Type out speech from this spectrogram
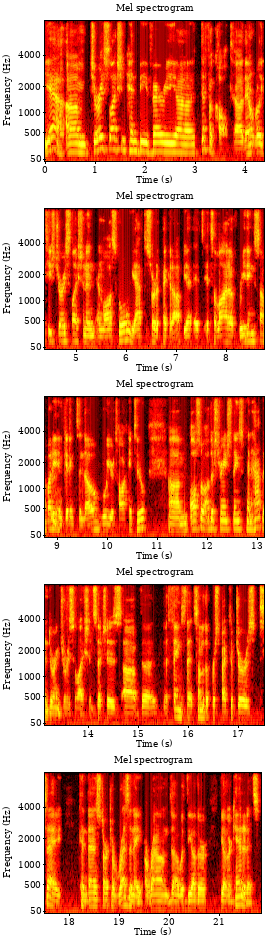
Yeah, um, jury selection can be very uh, difficult. Uh, they don't really teach jury selection in, in, law school. You have to sort of pick it up. Yeah, it's, it's, a lot of reading somebody and getting to know who you're talking to. Um, also, other strange things can happen during jury selection, such as uh, the the things that some of the prospective jurors say can then start to resonate around uh, with the other the other candidates.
